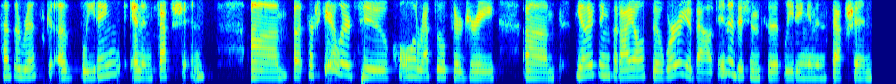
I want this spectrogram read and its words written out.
has a risk of bleeding and infection. Um, but particular to colorectal surgery, um, the other things that I also worry about, in addition to bleeding and infection,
